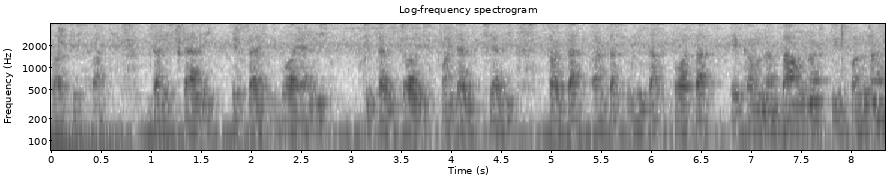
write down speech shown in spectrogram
सडतिस अडतिस चालिस चालिस एकचालिस बयालिस त्रिचालिस चौवालिस पैँतालिस छ्यालिस सडचास अडचास उन्चास पचास एकाउन्न बाहन्न त्रिपन्न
